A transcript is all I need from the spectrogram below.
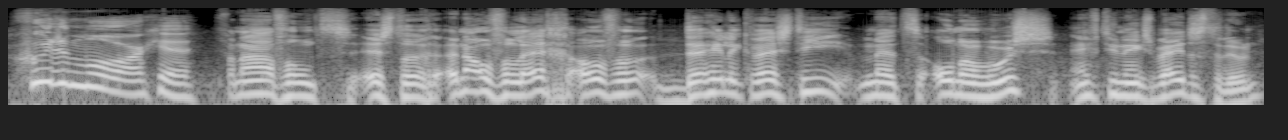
Goedemorgen. Vanavond is er een overleg over de hele kwestie met Onno Hoes. Heeft u niks beters te doen?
